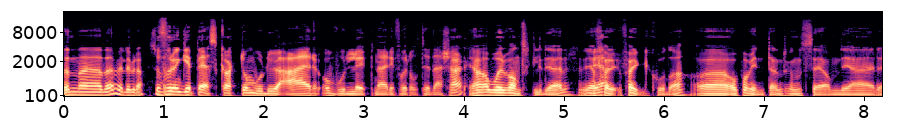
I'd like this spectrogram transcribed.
den, eh, det er veldig bra. Så får du en GPS-kart om hvor du er, og hvor løypene er i forhold til deg sjøl. Ja, og hvor vanskelig de er. De er far fargekoda. Og, og på vinteren så kan du se om de er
